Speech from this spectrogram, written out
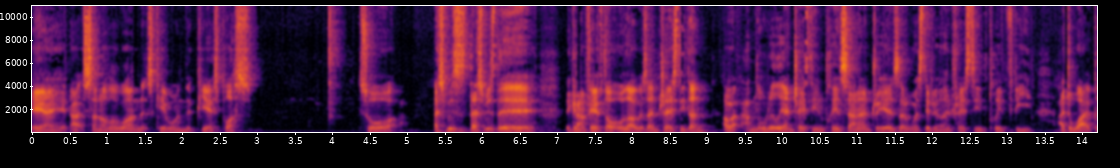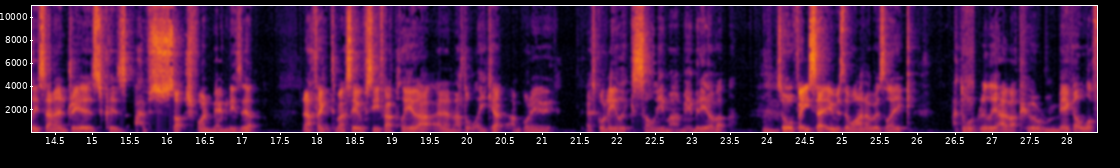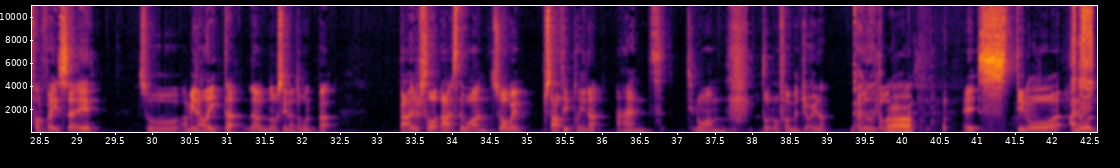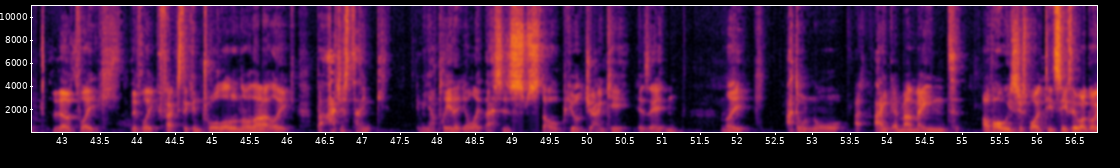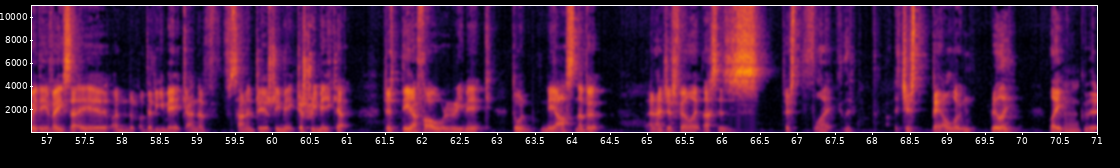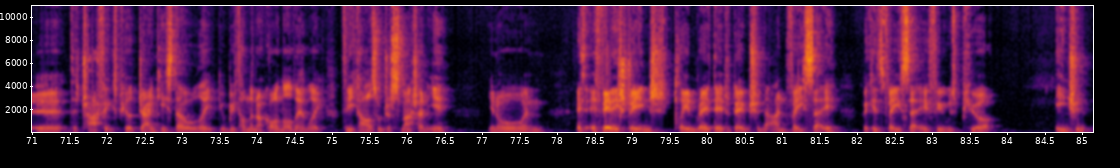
Uh, that's another one that's came on the PS Plus. So this was this was the the Grand Theft Auto that I was interested in. I, am not really interested in playing San Andreas, and I wasn't really interested in playing three. I don't want to play San Andreas because I have such fond memories of it, and I think to myself, see if I play that and then I don't like it, I'm gonna it's gonna like sully my memory of it. Mm. So Vice City was the one I was like, I don't really have a pure mega love for Vice City. So I mean, I liked it. I'm not saying I don't, but but I just thought that's the one. So I went started playing it, and you know, I'm I don't know if I'm enjoying it. I really don't. Uh. It's you know, I know they've like they've like fixed the controller and all that, like, but I just think when you're playing it, you're like, this is still pure janky as anything. Mm. Like, I don't know. I, I, think in my mind, I've always just wanted to see if they were going to do Vice City and the remake and the San Andreas remake, just remake it. Just do a full remake. Don't nail about. And I just feel like this is just like it's just better looking, really. Like mm. the the traffic's pure janky still. Like you'll be turning a corner, then like three cars will just smash into you, you know. And it's it's very strange playing Red Dead Redemption and Vice City because Vice City feels pure ancient,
